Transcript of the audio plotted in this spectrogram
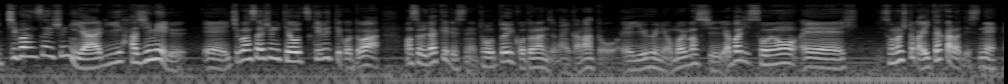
一番最初にやり始める、えー、一番最初に手をつけるってことは、まあ、それだけですね、尊いことなんじゃないかなとえいうふうに思いますし、やっぱりその、え、その人がいたからですね、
